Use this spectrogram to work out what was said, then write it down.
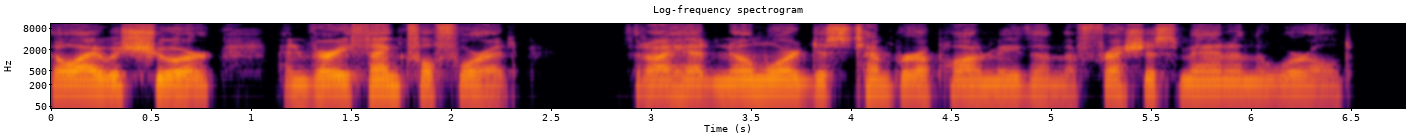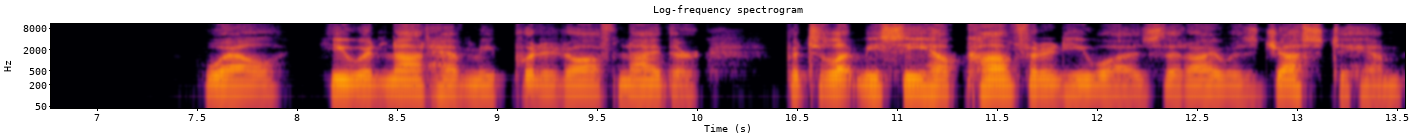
though I was sure, and very thankful for it, that I had no more distemper upon me than the freshest man in the world. Well, he would not have me put it off neither, but to let me see how confident he was that I was just to him,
